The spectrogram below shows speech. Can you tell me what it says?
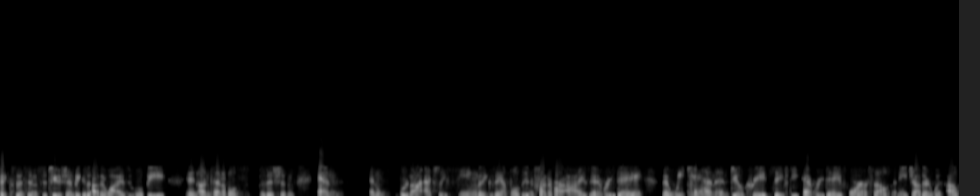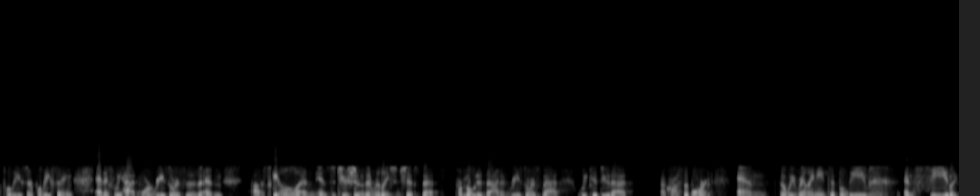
fix this institution because otherwise we will be in an untenable position. And and we're not actually seeing the examples in front of our eyes every day that we can and do create safety every day for ourselves and each other without police or policing. And if we had more resources and uh, skill and institutions and relationships that promoted that and resourced that, we could do that across the board. And so we really need to believe and see, like,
